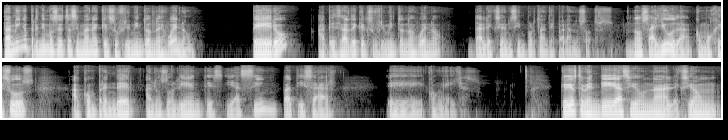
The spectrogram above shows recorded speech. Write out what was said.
También aprendimos esta semana que el sufrimiento no es bueno, pero a pesar de que el sufrimiento no es bueno, da lecciones importantes para nosotros. Nos ayuda, como Jesús, a comprender a los dolientes y a simpatizar eh, con ellos. Que Dios te bendiga, ha sido una lección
